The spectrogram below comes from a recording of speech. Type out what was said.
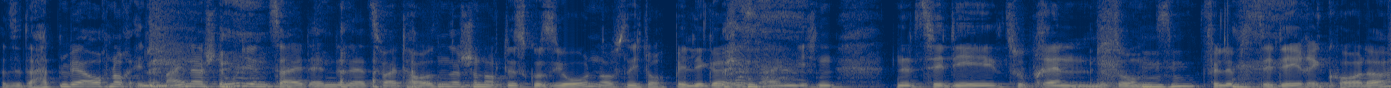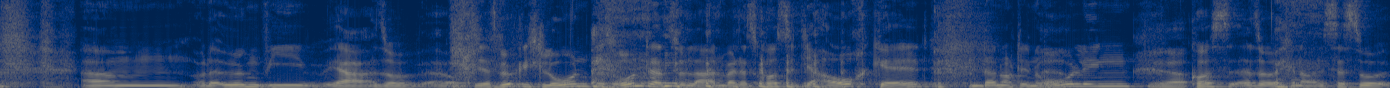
Also da hatten wir auch noch in meiner Studienzeit Ende der 2000er schon noch Diskussionen, ob es nicht doch billiger ist ist eigentlich ein, eine CD zu brennen mit so einem mhm. Philips CD-Rekorder. Ähm, oder irgendwie, ja, also äh, ob sich das wirklich lohnt, das runterzuladen, weil das kostet ja auch Geld. Und dann noch den Rohling ja. kostet, also genau, ist das so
